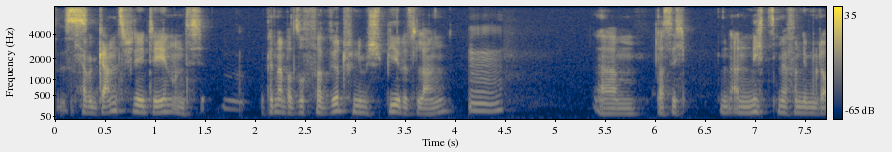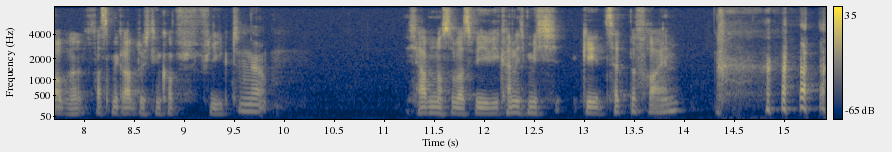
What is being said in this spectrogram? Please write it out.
ich habe ganz viele Ideen und ich bin aber so verwirrt von dem Spiel bislang, mhm. ähm, dass ich an nichts mehr von dem glaube, was mir gerade durch den Kopf fliegt. Ja. Ich habe noch sowas wie, wie kann ich mich GZ befreien?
